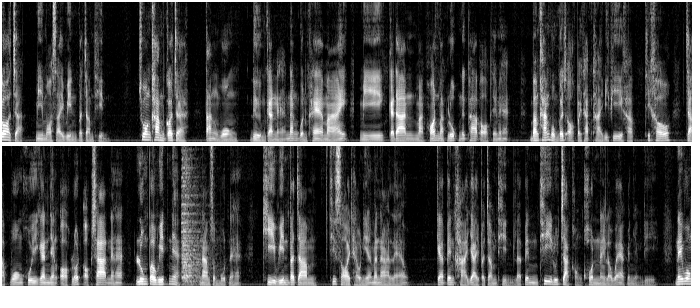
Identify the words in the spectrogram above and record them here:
ก็จะมีมอไซค์วินประจำถิ่น ช่วงค่ำก็จะตั้งวงดื่มกันนะฮะนั่งบนแคร่ไม้ มีกระดานหมากฮอตหมากลุกนึกภาพออกใช่ไหมฮะบางครั้งผมก็จะออกไปทักทายพี่ๆครับ ที่เขาจับวงคุยกันยังออกรถออกชาตินะฮะลุงประวิทย์เนี่ยนามสมมุตินะฮะขี่วินประจำ ที่ซอยแถวนี้มานานแล้ว แกเป็นขาใหญ่ประจำถิ่น และเป็นที่รู้จักของคนในละแวกเป็นอย่างดี ในวง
